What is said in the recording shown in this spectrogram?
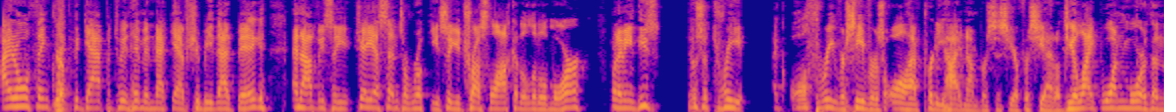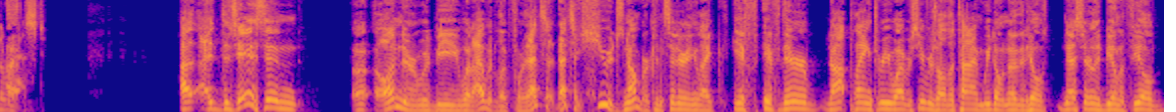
I don't think like the gap between him and Metcalf should be that big. And obviously JSN's a rookie, so you trust Lockett a little more. But I mean, these those are three like all three receivers all have pretty high numbers this year for Seattle. Do you like one more than the rest? I, I, the JSN uh, under would be what I would look for. That's a that's a huge number considering like if if they're not playing three wide receivers all the time, we don't know that he'll necessarily be on the field.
